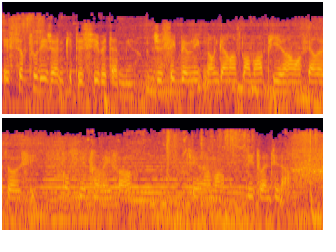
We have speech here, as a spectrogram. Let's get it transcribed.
et surtout les jeunes qui te suivent et t'admirent. Je sais que Dominique nous regarde en ce moment puis il est vraiment fier de toi aussi. Continue de travailler fort. Tu es vraiment l'étoile du Nord.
